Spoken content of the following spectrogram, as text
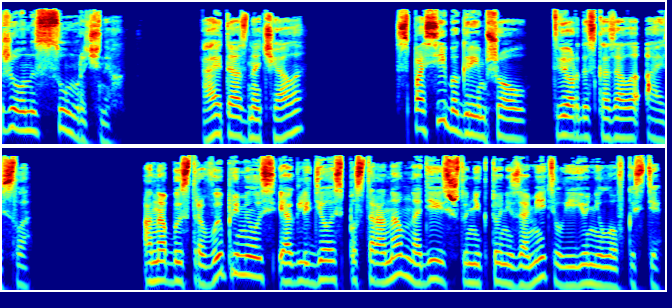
же, он из сумрачных. А это означало... «Спасибо, Гримшоу», — твердо сказала Айсла. Она быстро выпрямилась и огляделась по сторонам, надеясь, что никто не заметил ее неловкости.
